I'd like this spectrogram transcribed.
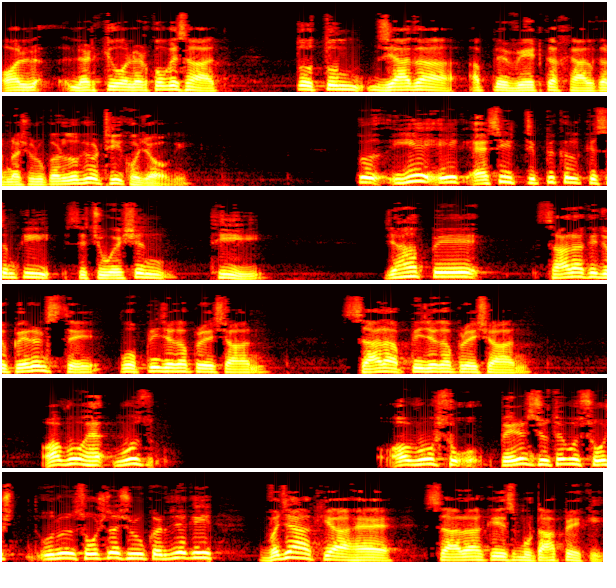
اور لڑکیوں اور لڑکوں کے ساتھ، تو تم زیادہ اپنے ویٹ کا خیال کرنا شروع کر دو گی اور ٹھیک ہو جاؤ گی. تو یہ ایک ایسی ٹپکل قسم کی سچویشن تھی جہاں پہ سارا کے جو پیرنٹس تھے وہ اپنی جگہ پریشان سارا اپنی جگہ پریشان۔ اور وہ وہ اور وہ پیرنٹس جو تھے وہ سوچ، انہوں نے سوچنا شروع کر دیا کہ وجہ کیا ہے سارا کے اس موٹاپے کی۔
